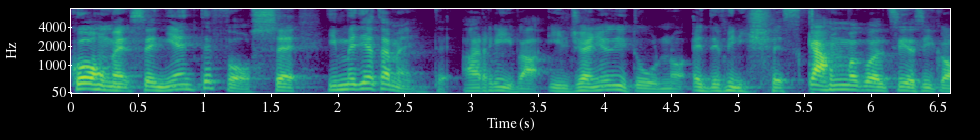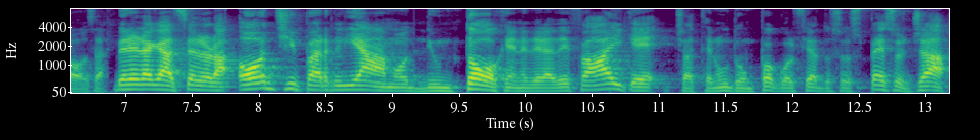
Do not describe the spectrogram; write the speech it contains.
come se niente fosse, immediatamente arriva il genio di turno e definisce scam qualsiasi cosa. Bene ragazzi, allora oggi parliamo di un token della DeFi che ci ha tenuto un po' col fiato sospeso già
